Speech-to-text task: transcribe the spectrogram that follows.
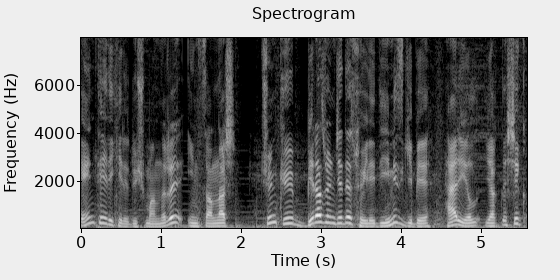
en tehlikeli düşmanları insanlar. Çünkü biraz önce de söylediğimiz gibi her yıl yaklaşık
